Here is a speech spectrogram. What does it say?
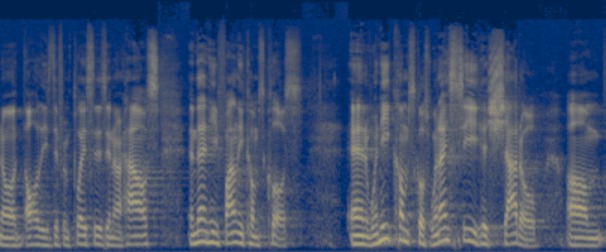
know all these different places in our house. And then he finally comes close. And when he comes close, when I see his shadow um,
